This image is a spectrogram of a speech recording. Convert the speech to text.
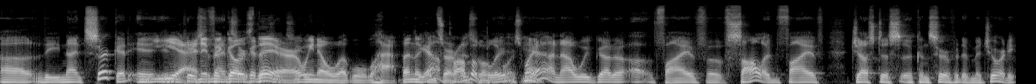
uh, the Ninth Circuit. In, yeah, case and if it goes Circuit there, we know what will happen. The yeah, conservatives probably. will, course, yeah, now we've got a, a five uh, solid five justice conservative majority.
